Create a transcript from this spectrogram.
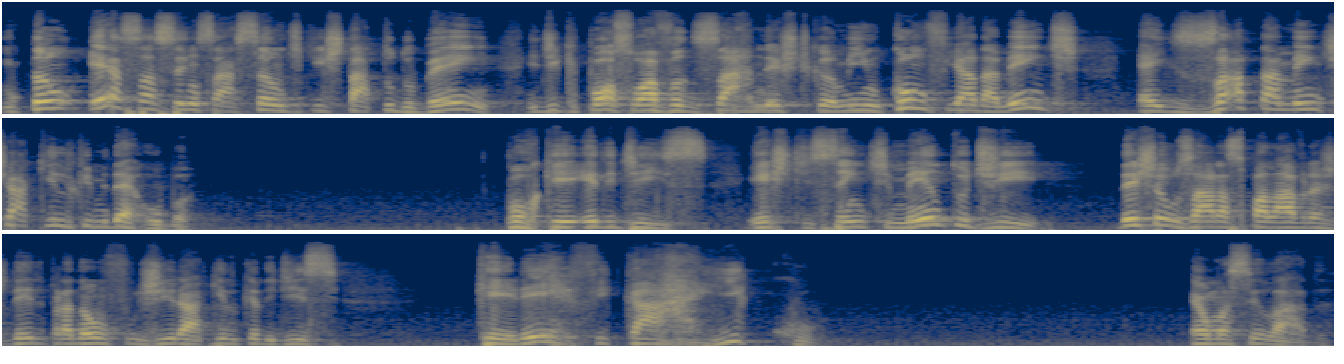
Então, essa sensação de que está tudo bem e de que posso avançar neste caminho confiadamente é exatamente aquilo que me derruba. Porque ele diz: este sentimento de, deixa eu usar as palavras dele para não fugir àquilo que ele disse, querer ficar rico é uma cilada.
